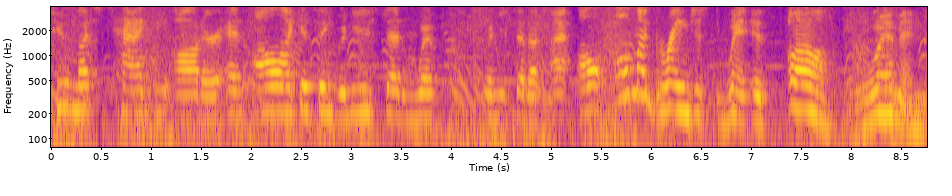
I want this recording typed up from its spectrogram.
too much Tag the Otter, and all I could think when you said whip, when you said uh, I, all, all my brain just went is oh women.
